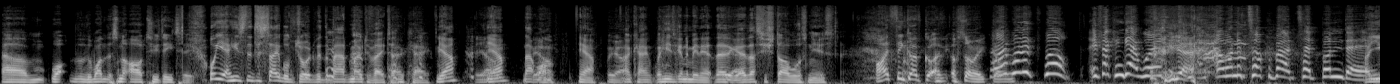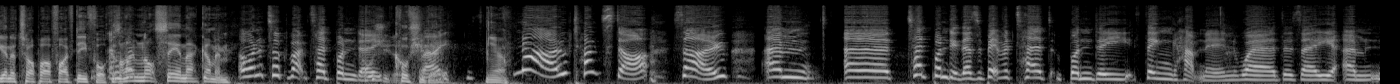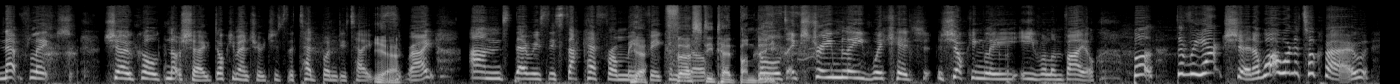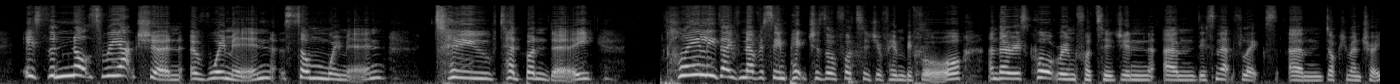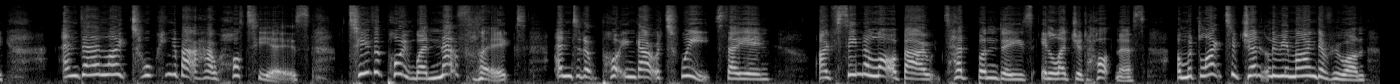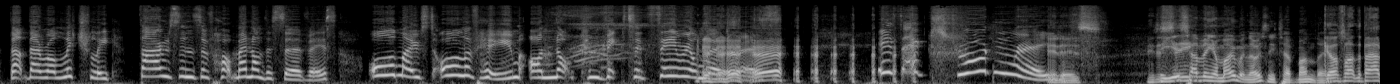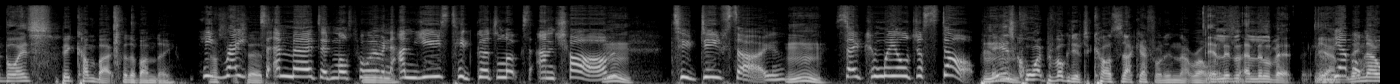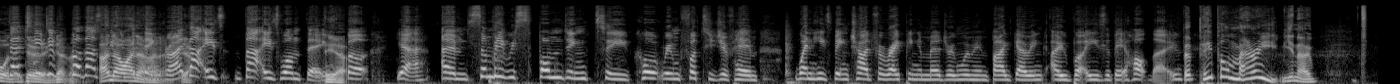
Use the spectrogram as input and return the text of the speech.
Um, what the one that's not R2D2? Oh yeah, he's the disabled droid with the bad motivator. Okay. Yeah? Yeah. Yeah? That Yeah. one. Yeah. Yeah. Okay, well, he's going to be in it. There you go. That's your Star Wars news. I think I've got. have you- Oh, sorry. go I want to, well, if I can get word, Yeah. I want to talk about Ted Bundy. Are you going to top R5D4? Because I'm not seeing that coming. I want to talk about Ted Bundy. course you Of course you Right. do. Yeah. No, don't start. So, um, uh, Ted Bundy, there's a bit of a Ted Bundy thing happening where there's a um, Netflix show called, not show, documentary, which is the Ted Bundy tapes, Yeah. right? And there is this Zac Efron movie Yeah, coming Thirsty up Ted Bundy. called Extremely Wicked, Shockingly Evil and Vile. But the reaction, and what I want to talk about is the nuts reaction of women, some women, to Ted Bundy clearly they've never seen pictures or footage of him before and there is courtroom footage in um, this netflix um, documentary. And they're like talking about how hot he is to the point where netflix ended up putting out a tweet saying I've seen a lot about Ted Bundy's alleged hotness and would like to gently remind everyone that there are literally thousands of hot men on the service, almost all of whom are not convicted serial murderers. it's extraordinary. It is. It He is See? having a moment though, isn't he, Ted Bundy? Girls like the bad boys. Big comeback for the Bundy. He That's raped and murdered multiple women Hmm. and used his good looks and charm to do so. Hmm. So can we all just stop? It is quite provocative to cast Zac Efron in that role. A little, a little bit. Yeah. Yeah, They but know what they're they're doing, don't But that's I two know, I different know, I things, know, right? yeah. That is that is one thing. Yeah. But yeah, um, somebody responding to courtroom footage of him when he's being tried for raping and murdering women by going, "Oh, but he's a bit hot though." But people marry, you know,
